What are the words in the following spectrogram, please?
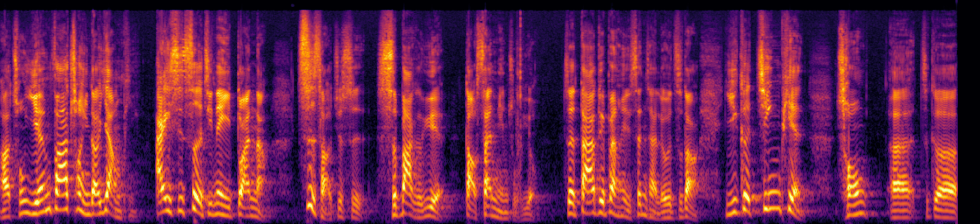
啊，从研发创意到样品，IC 设计那一端呢，至少就是十八个月到三年左右。这大家对半导体生产流知道，一个晶片从呃这个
